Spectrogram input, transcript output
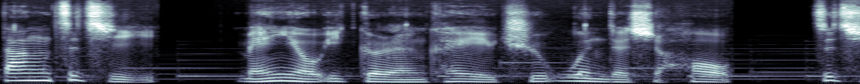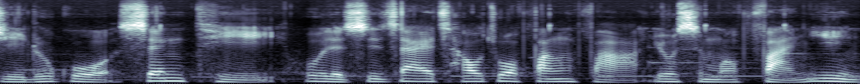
当自己没有一个人可以去问的时候，自己如果身体或者是在操作方法有什么反应，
